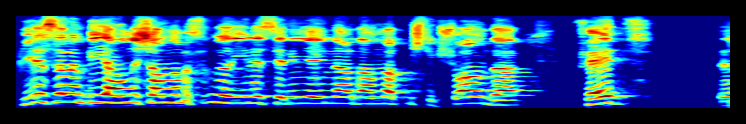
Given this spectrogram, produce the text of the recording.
piyasanın bir yanlış anlamasını da yine senin yayınlarda anlatmıştık. Şu anda Fed e,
